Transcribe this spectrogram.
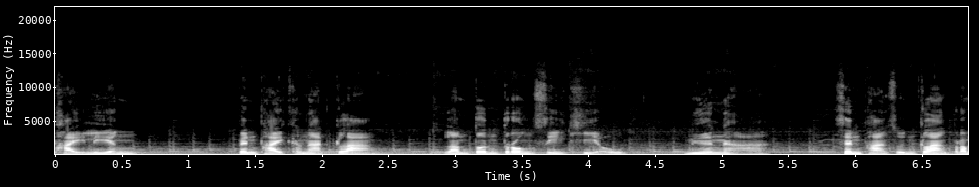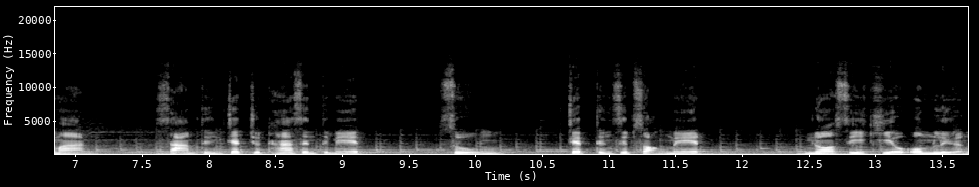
ไผ่เลี้ยง เป็นไผ่ขนาดกลาง ลำต้นตรงสีเขียว เนื้อหนา เส้นผ่านศูนย์กลางประมาณ 3-7.5 เซนติเมตร สูง 7-12 เมตร หน่อสีเขียวอมเหลือง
